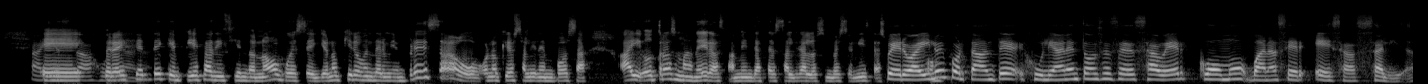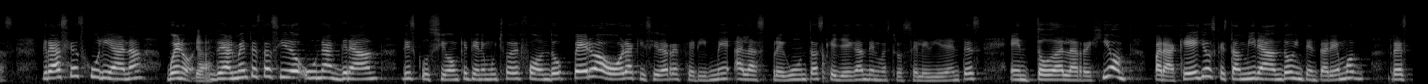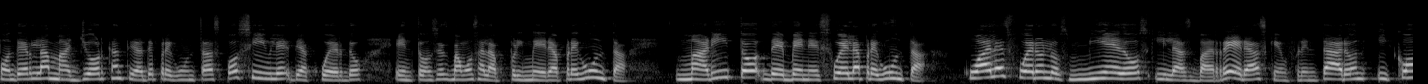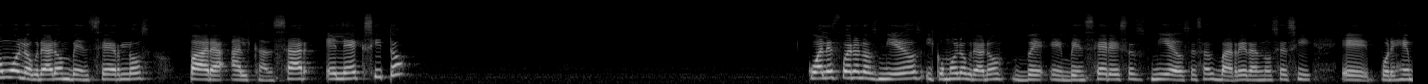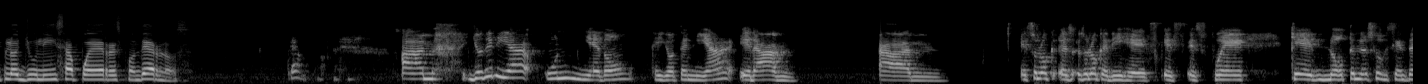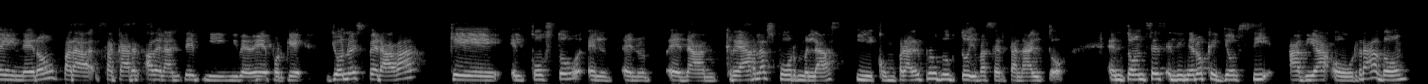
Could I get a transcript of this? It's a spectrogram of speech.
Eh, pero hay gente que empieza diciendo, no, pues eh, yo no quiero vender mi empresa o, no quiero salir en bolsa. Hay otras maneras también de hacer salir a los inversionistas. Pero ahí lo importante, Juliana, entonces es saber cómo van a ser esas salidas. Gracias, Juliana. Bueno, realmente esta ha sido una gran discusión que tiene mucho de fondo, pero ahora quisiera referirme a las preguntas que llegan de nuestros televidentes en toda la región. Para aquellos que están mirando, intentaremos responder la mayor cantidad de preguntas posible, de acuerdo. Entonces vamos a la primera pregunta. Marito de Venezuela pregunta, ¿cuáles fueron los miedos y las barreras que enfrentaron y cómo lograron vencerlos para alcanzar el éxito? ¿Cuáles fueron los miedos y cómo lograron eh, vencer esos miedos, esas barreras? No sé si, eh, por ejemplo, Yulisa puede respondernos yo diría un miedo que yo tenía era, eso, lo, eso es lo que dije, es, fue que no tener suficiente dinero para sacar adelante mi, mi bebé, porque yo no esperaba que el costo en, en, crear las fórmulas y comprar el producto iba a ser tan alto. Entonces, el dinero que yo sí había ahorrado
